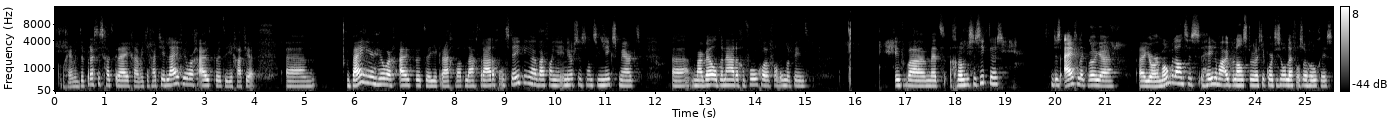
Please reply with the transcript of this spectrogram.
op een gegeven moment depressies gaat krijgen. Want je gaat je lijf heel erg uitputten. Je gaat je um, bijnier heel erg uitputten. Je krijgt wat laagdradige ontstekingen waarvan je in eerste instantie niks merkt. Uh, maar wel daarna de gevolgen van ondervindt in verband met chronische ziektes. Dus eigenlijk wil je, uh, je hormoonbalans is helemaal uit balans doordat je cortisol level zo hoog is.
